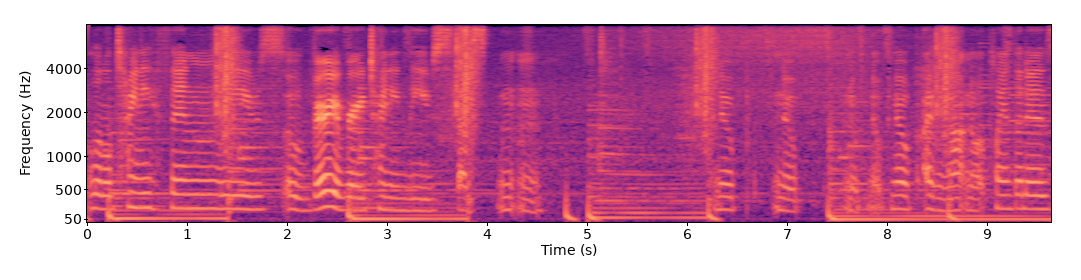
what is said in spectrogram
little tiny thin leaves. Oh, very, very tiny leaves. That's, mm-mm. Nope, nope, nope, nope, nope. I do not know what plant that is.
